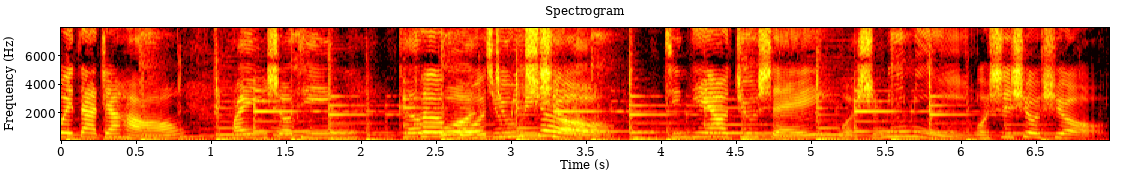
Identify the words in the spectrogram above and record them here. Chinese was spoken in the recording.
位大家好，欢迎收听科博揪秀。今天要揪谁？我是咪咪，我是秀秀。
